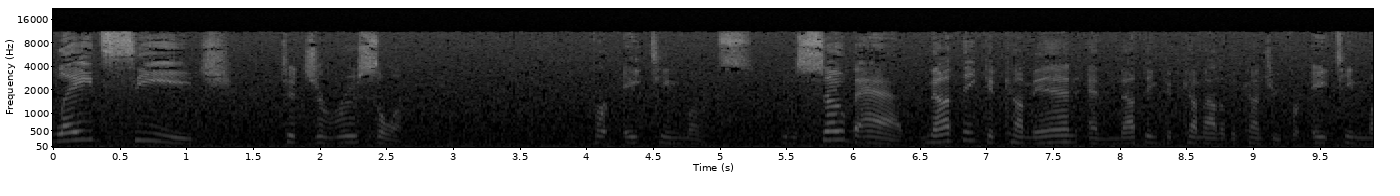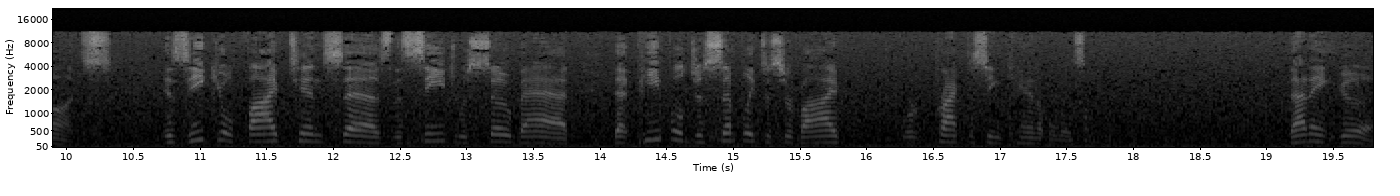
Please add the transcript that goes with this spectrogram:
laid siege to Jerusalem for 18 months. It was so bad, nothing could come in and nothing could come out of the country for 18 months. Ezekiel 5:10 says the siege was so bad that people just simply to survive were practicing cannibalism. That ain't good.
